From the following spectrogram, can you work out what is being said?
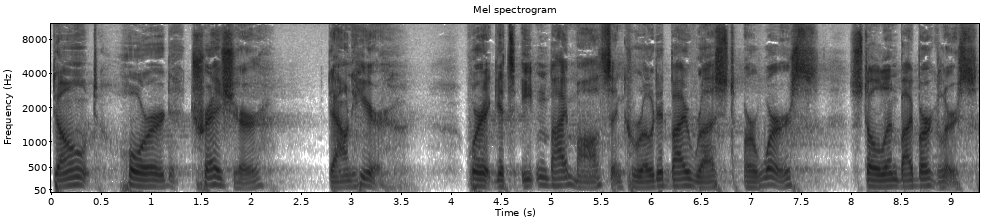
Don't hoard treasure down here where it gets eaten by moths and corroded by rust or worse, stolen by burglars.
